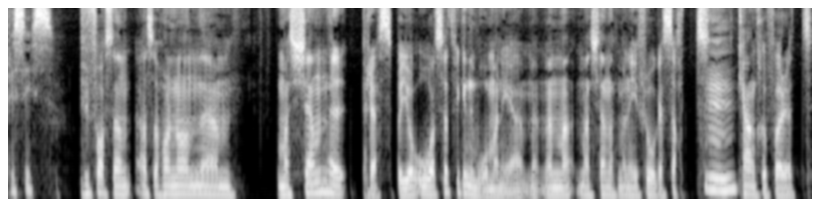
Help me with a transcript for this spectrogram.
precis. Hur fasen, alltså har någon... ehm, om man känner press på jobb, oavsett vilken nivå man är, men, man, man känner att man är ifrågasatt. Mm. Kanske för ett,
